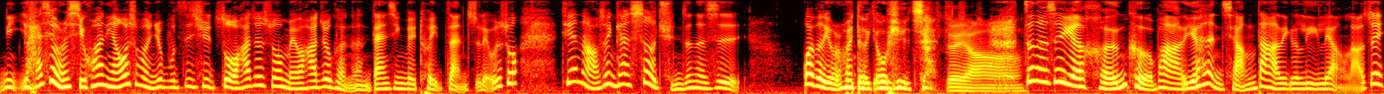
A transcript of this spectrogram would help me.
你还是有人喜欢你啊？为什么你就不自己去做？他就说没有，他就可能很担心被退赞之类。我就说天哪！所以你看，社群真的是怪不得有人会得忧郁症。对呀、啊，真的是一个很可怕的，也很强大的一个力量啦。所以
